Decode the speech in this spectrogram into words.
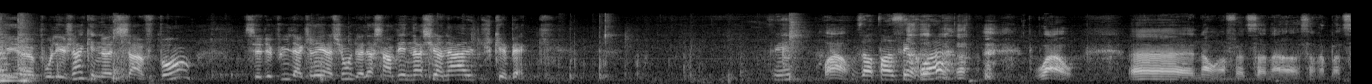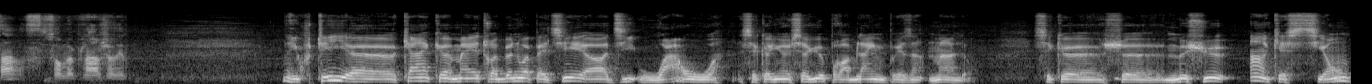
Et euh, pour les gens qui ne le savent pas, c'est depuis la création de l'Assemblée nationale du Québec. Wow. vous en pensez quoi? wow! Euh, non, en fait, ça n'a pas de sens sur le plan juridique. Écoutez, euh, quand que Maître Benoît Pelletier a dit « Wow », c'est qu'il y a un sérieux problème présentement. là. C'est que ce monsieur en question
